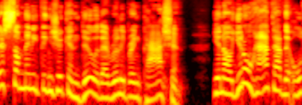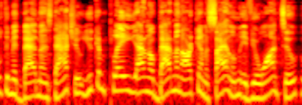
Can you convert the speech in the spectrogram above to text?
There's so many things you can do that really bring passion. You know, you don't have to have the ultimate Batman statue. You can play, I don't know, Batman Arkham Asylum if you want to,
